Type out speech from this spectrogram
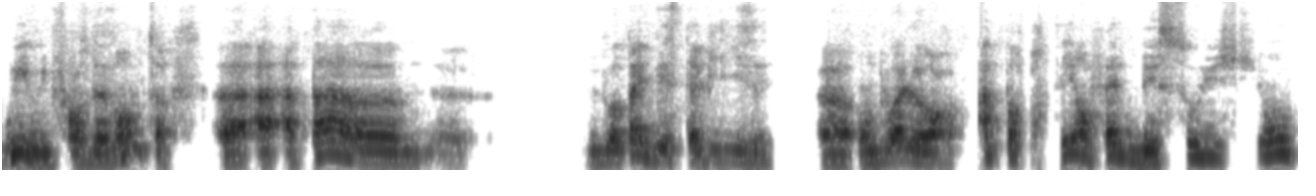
oui, une force de vente a, a pas ne doit pas être déstabilisée. Euh, on doit leur apporter en fait des solutions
